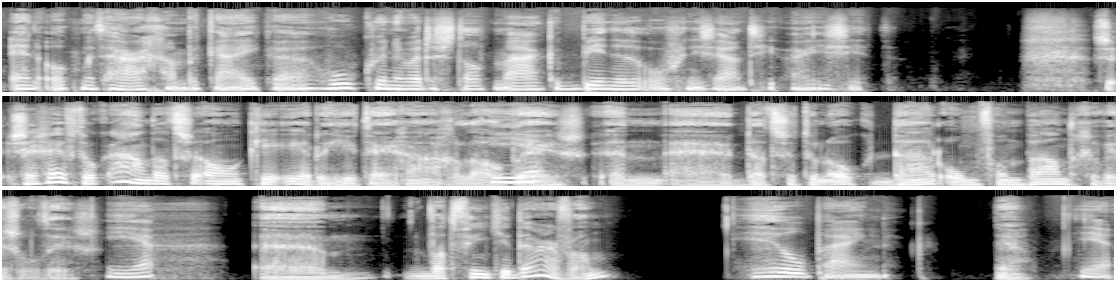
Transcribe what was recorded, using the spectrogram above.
En ook met haar gaan bekijken hoe kunnen we de stap maken binnen de organisatie waar je zit. Ze, ze, geeft ook aan dat ze al een keer eerder hier tegenaan gelopen ja. is. En uh, dat ze toen ook daarom van baan gewisseld is. Ja. Uh, wat vind je daarvan? Heel pijnlijk. Ja. Ja.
